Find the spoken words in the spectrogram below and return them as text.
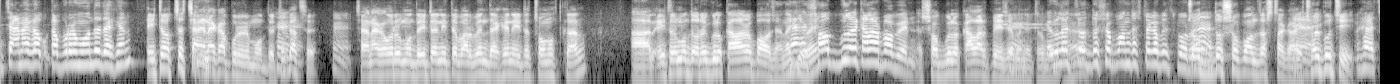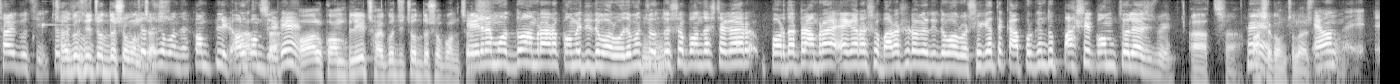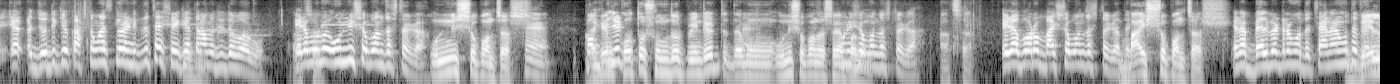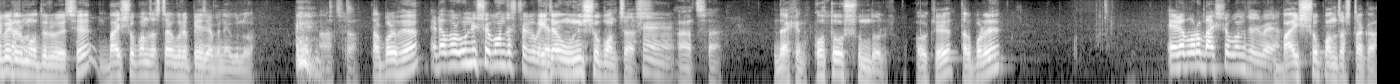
চায়না কাপড়ের মধ্যে দেখেন। এটা হচ্ছে চায়না কাপড়ের মধ্যে ঠিক হ্যাঁ, আছে? হ্যাঁ। চায়না কাপড়ের মধ্যে এটা নিতে পারবেন দেখেন এটা চমৎকার। আর এটার মধ্যে অনেকগুলো কালারও পাওয়া যায় নাকি হ্যাঁ, ভাই? সবগুলোর কালার পাবেন। সবগুলো কালার পেয়ে যাবেন এটার এগুলো মধ্যে চোদ্দশো পঞ্চাশ টাকা পিস পড়বে হ্যাঁ? চোদ্দশো পঞ্চাশ টাকা এই ছয় কুচি? হ্যাঁ ছয় কুচি ছয় কুচি চোদ্দশো পঞ্চাশ। চোদ্দশো পঞ্চাশ কমপ্লিট অল কমপ্লিট হ্যাঁ। অল কমপ্লিট ছয় কুচি চোদ্দশো পঞ্চাশ। এটার মধ্যেও আমরা আরও কমে দিতে পারব যেমন চোদ্দশো পঞ্চাশ টাকার পর্দাটা আমরা এগারোশো বারোশো টাকা দিতে পারব সেক্ষেত্রে কাপড় কিন্তু পাশে কম চলে আসবে। আচ্ছা হ্যাঁ। পাশে কম চলে আসবে। এখন যদি কেউ কাস্টমাইজ করে নিতে চায় সেই ক্ষেত্রে আমরা দিতে পারব। এটা আচ্ছা। পড়বে উনিশশো পঞ্চাশ টাকা। উনিশশো পঞ্চাশ। হ্যাঁ। দেখেন কমপ্লিট কত সুন্দর প্রিন্টেড এবং উনিশশো পঞ্চাশ টাকা উনিশশো পাবেন। পঞ্চাশ টাকা। আচ্ছা। এটা টাকা বাইশশো পঞ্চাশ। এটা বেলভেটের মধ্যে চায়নার মধ্যে ভেলভেটের মধ্যে রয়েছে। বাইশশো পঞ্চাশ টাকা করে পেয়ে যাবেন এগুলো। আচ্ছা। তারপরে ভাইয়া? এটা টাকা হ্যাঁ, হ্যাঁ। আচ্ছা। দেখেন কত সুন্দর। ওকে তারপরে? এটা ভাইয়া। টাকা।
